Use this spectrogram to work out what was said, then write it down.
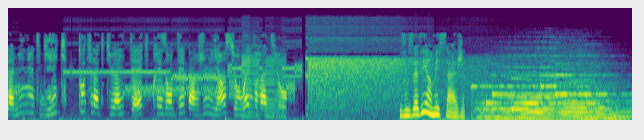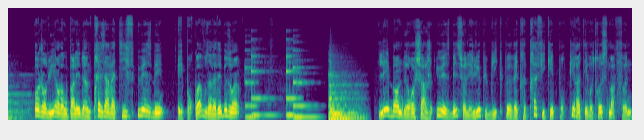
La Minute Geek, toute l'actu high-tech présentée par Julien sur Wave Radio. Vous avez un message. Aujourd'hui, on va vous parler d'un préservatif USB et pourquoi vous en avez besoin? Les bandes de recharge USB sur les lieux publics peuvent être trafiquées pour pirater votre smartphone,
